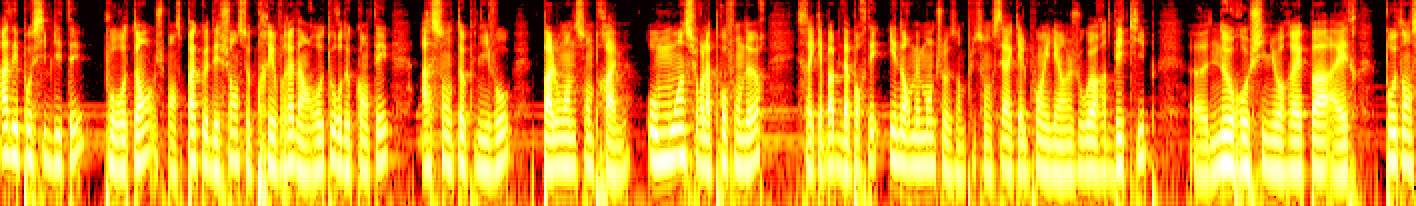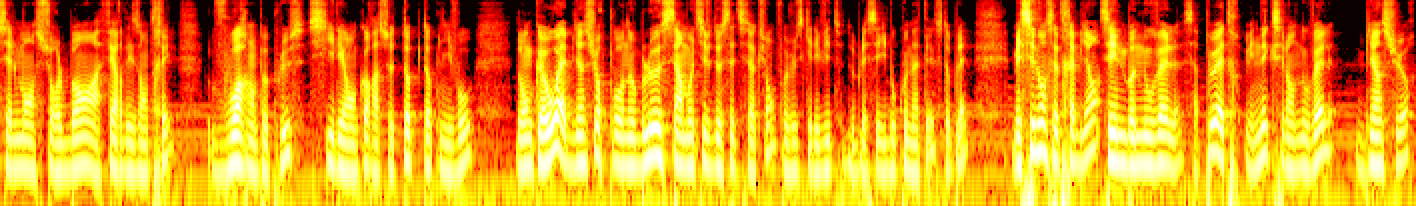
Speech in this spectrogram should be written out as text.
a des possibilités. Pour autant, je pense pas que Deschamps se priverait d'un retour de Kanté à son top niveau, pas loin de son prime. Au moins sur la profondeur, il serait capable d'apporter énormément de choses. En plus, on sait à quel point il est un joueur d'équipe, euh, ne rechignerait pas à être potentiellement sur le banc, à faire des entrées, voire un peu plus, s'il est encore à ce top top niveau. Donc euh, ouais, bien sûr pour nos bleus, c'est un motif de satisfaction. Faut juste qu'il évite de blesser Ibuku Nate, s'il te plaît. Mais sinon, c'est très bien. C'est une bonne nouvelle. Ça peut être une excellente nouvelle, bien sûr.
